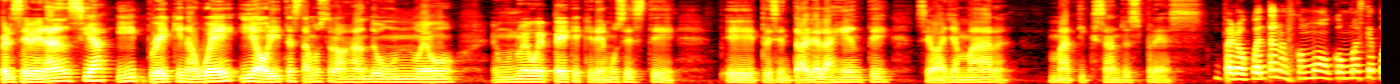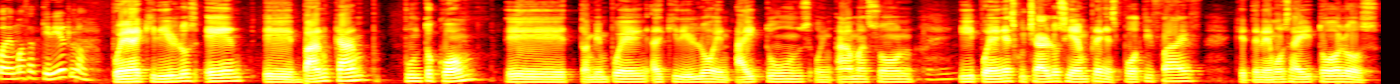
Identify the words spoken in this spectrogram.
Perseverancia y Breaking Away. Y ahorita estamos trabajando en un nuevo, en un nuevo EP que queremos este, eh, presentarle a la gente. Se va a llamar Matixando Express. Pero cuéntanos, ¿cómo, cómo es que podemos adquirirlo? Pueden adquirirlos en eh, bandcamp.com. Eh, también pueden adquirirlo en iTunes o en Amazon. Y pueden escucharlo siempre en Spotify, que tenemos ahí todos los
